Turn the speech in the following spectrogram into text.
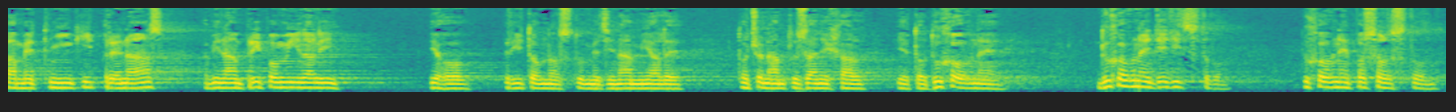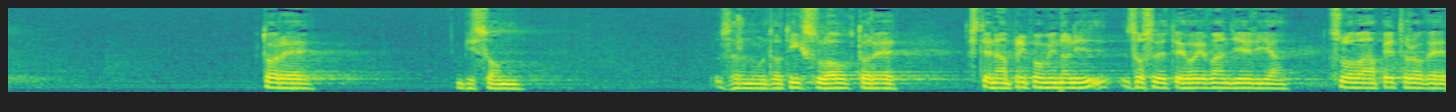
pamätníky pre nás, aby nám pripomínali jeho prítomnosť tu medzi nami, ale to, čo nám tu zanechal, je to duchovné, duchovné dedictvo, duchovné posolstvo, ktoré by som zhrnul do tých slov, ktoré ste nám pripomínali zo svätého Evangelia, slová Petrové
